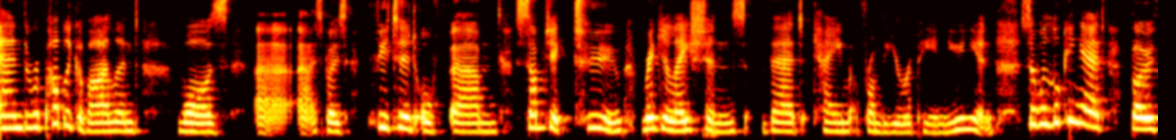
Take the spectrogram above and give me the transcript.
And the Republic of Ireland was, uh, I suppose, fitted or um, subject to regulations that came from the European Union. So we're looking at both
